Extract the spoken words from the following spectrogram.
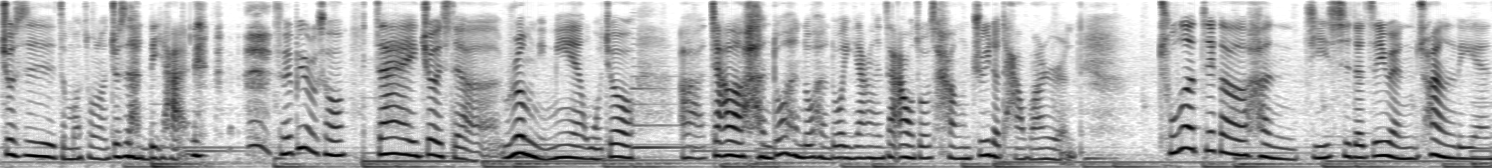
就是怎么说呢，就是很厉害。所以比如说在 Joyce 的 room 里面，我就啊、加了很多很多很多一样在澳洲长居的台湾人。除了这个很及时的资源串联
